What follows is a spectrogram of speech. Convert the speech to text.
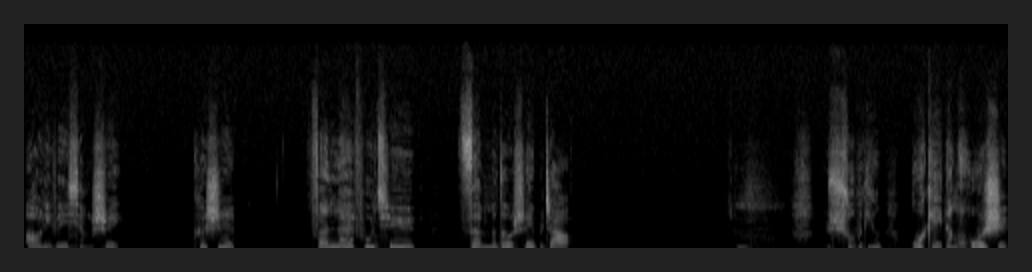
奥利维想睡。可是，翻来覆去，怎么都睡不着。说不定我可以当护士，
